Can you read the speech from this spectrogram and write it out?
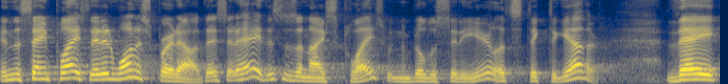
in the same place. They didn't want to spread out. They said, hey, this is a nice place. We can build a city here. Let's stick together. They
